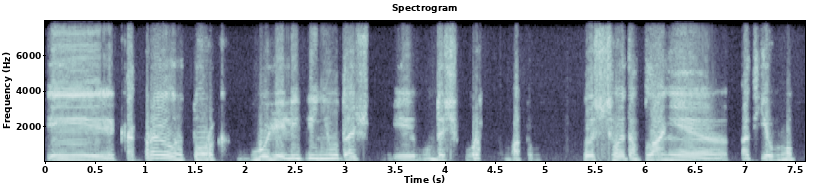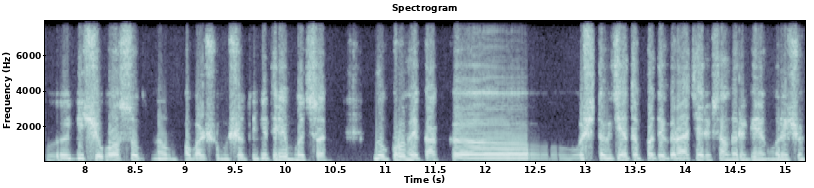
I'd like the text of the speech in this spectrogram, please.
И, как правило, торг более или менее удачный, и он до сих пор срабатывает. То есть в этом плане от Европы ничего особенного, по большому счету, не требуется. Ну, кроме как, э, в общем-то, где-то подыграть Александру Григорьевичу,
